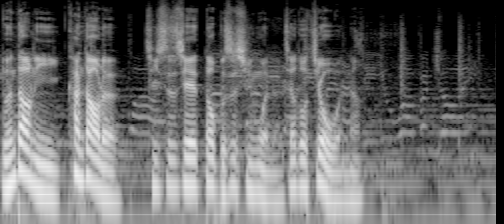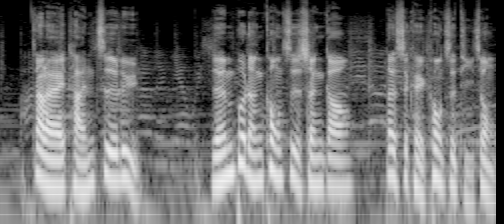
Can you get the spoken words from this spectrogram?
轮到你看到了，其实这些都不是新闻了，叫做旧闻呢。再来谈自律，人不能控制身高，但是可以控制体重。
